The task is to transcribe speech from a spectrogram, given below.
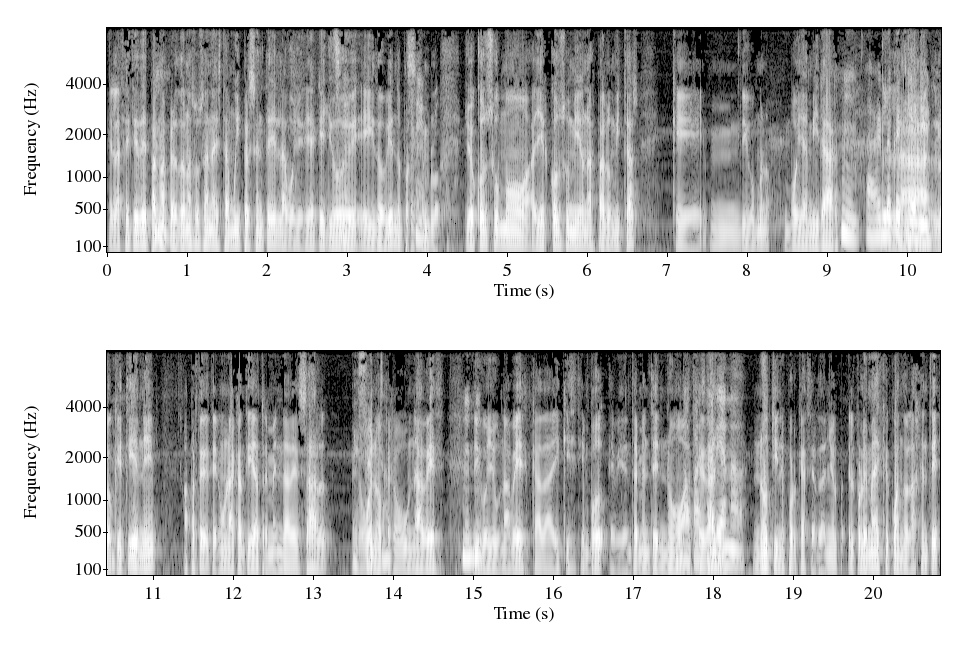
el aceite de palma, mm. perdona Susana, está muy presente en la bollería que yo he, ido viendo. Por ejemplo, yo consumo, ayer consumí unas palomitas que mm, digo, bueno, voy a mirar mm, lo, que tiene. lo que tiene, aparte de tener una cantidad tremenda de sal, pero bueno, pero una vez, digo yo, una vez cada X tiempo, evidentemente no, hace daño. No tiene por qué hacer daño. El problema es que cuando la gente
